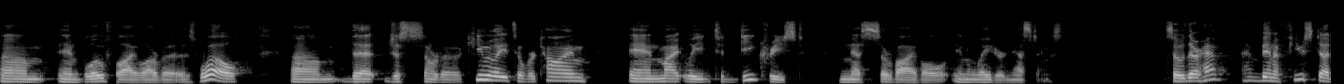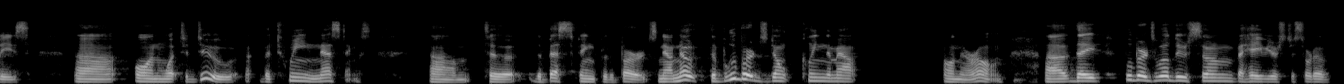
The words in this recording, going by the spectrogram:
um, and blowfly larvae as well um, that just sort of accumulates over time and might lead to decreased nest survival in later nestings. So there have, have been a few studies uh, on what to do between nestings um, to the best thing for the birds. Now note, the bluebirds don't clean them out on their own. Uh, they Bluebirds will do some behaviors to sort of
